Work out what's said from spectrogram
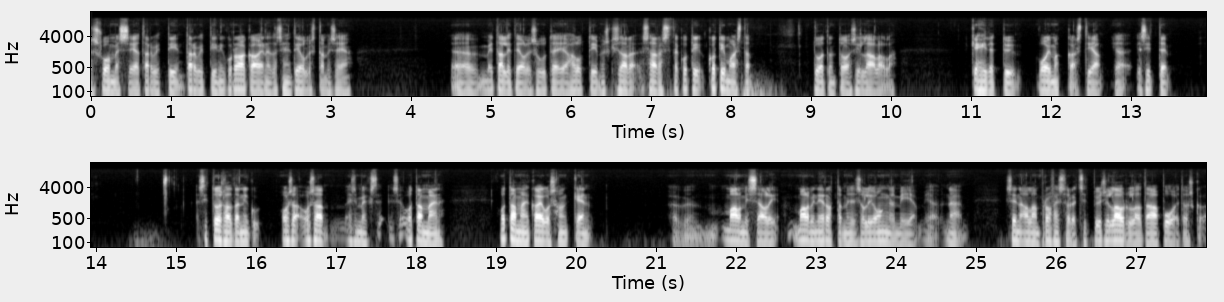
Suomessa, ja tarvittiin, tarvittiin niin kuin raaka-aineita siihen teollistamiseen ja metalliteollisuuteen, ja haluttiin myöskin saada, saada sitä koti, kotimaista tuotantoa sillä alalla kehitettyä voimakkaasti ja, ja, ja sitten sit toisaalta niin kuin osa, osa esimerkiksi se Otamäen, Otamäen kaivoshankkeen Malmissa oli, Malmin erottamisessa oli ongelmia ja, ja nämä sen alan professorit sitten pyysi Laurilalta apua, että olisiko,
